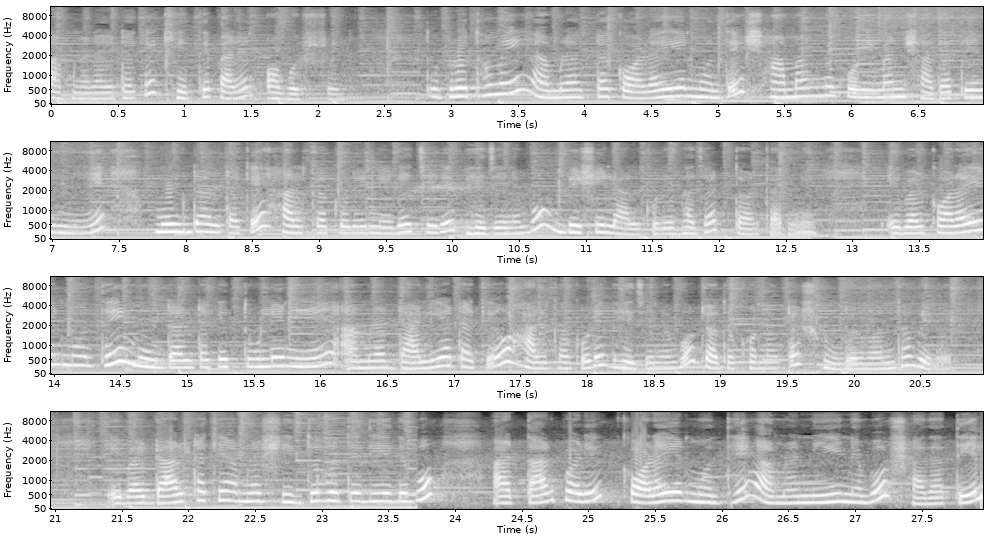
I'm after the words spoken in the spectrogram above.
আপনারা এটাকে খেতে পারেন অবশ্যই। তো প্রথমেই আমরা একটা কড়াইয়ের মধ্যে সামান্য পরিমাণ সাদা তেল নিয়ে মুগ ডালটাকে হালকা করে নেড়ে চেড়ে ভেজে নেব। বেশি লাল করে ভাজার দরকার নেই। এবার কড়াইয়ের মধ্যেই মুগ ডালটাকে তুলে নিয়ে আমরা ডালিয়াটাকেও হালকা করে ভেজে নেব যতক্ষণ একটা সুন্দর গন্ধ বেরোয়। এবার ডালটাকে আমরা সিদ্ধ হতে দিয়ে দেব আর তারপরে কড়াইয়ের মধ্যে আমরা নিয়ে নেব সাদা তেল।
